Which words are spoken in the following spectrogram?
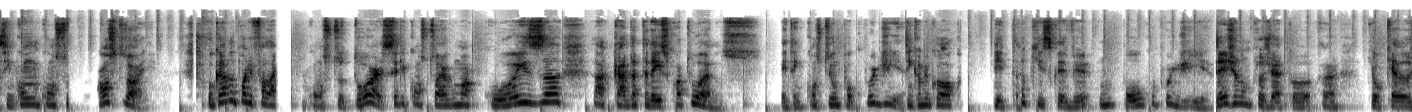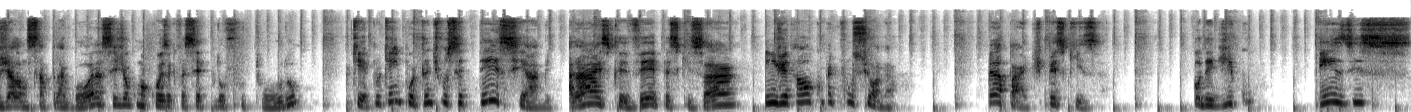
Assim como um construtor constrói. O cara não pode falar que é construtor se ele constrói alguma coisa a cada 3, 4 anos. Ele tem que construir um pouco por dia. Assim que eu me coloco tenho que escrever um pouco por dia. Seja num projeto uh, que eu quero já lançar para agora, seja alguma coisa que vai ser para o futuro. Por quê? Porque é importante você ter esse hábito. Parar, escrever, pesquisar. Em geral, como é que funciona? Primeira parte, pesquisa. Eu dedico meses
